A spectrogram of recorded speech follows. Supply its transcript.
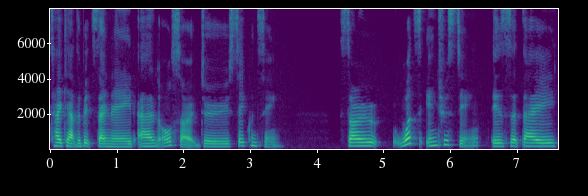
take out the bits they need, and also do sequencing. So what's interesting is that they,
